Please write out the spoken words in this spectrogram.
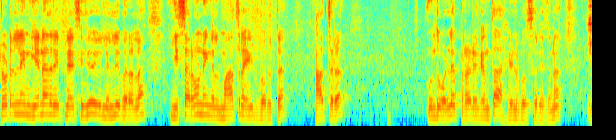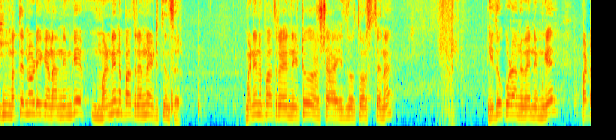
ಟೋಟಲ್ ನಿಮ್ಗೆ ಏನಾದರೂ ಈ ಪ್ಲೇಸ್ ಇದೆಯೋ ಇಲ್ಲಿ ಎಲ್ಲಿ ಬರೋಲ್ಲ. ಈ ಸರೌಂಡಿಂಗಲ್ಲಿ ಮಾತ್ರ ಹೀಟ್ ಬರುತ್ತೆ. ಆ ಥರ ಒಂದು ಒಳ್ಳೆ ಪ್ರಾಡಕ್ಟ್ ಅಂತ ಹೇಳ್ಬೋದು ಸರ್ ಇದನ್ನು. ಮತ್ತು ನೋಡಿ ಈಗ ನಾನು ನಿಮಗೆ ಮಣ್ಣಿನ ಪಾತ್ರೆಯನ್ನು ಇಡ್ತೀನಿ ಸರ್ ಮಣ್ಣಿನ ಪಾತ್ರೆಯನ್ನು ಇಟ್ಟು ಇದು ತೋರಿಸ್ತೇನೆ. ಇದು ಕೂಡ ನಿಮಗೆ ಪಟ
